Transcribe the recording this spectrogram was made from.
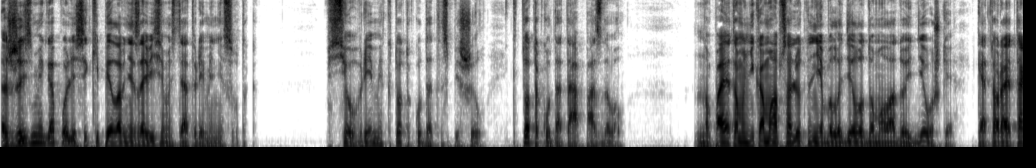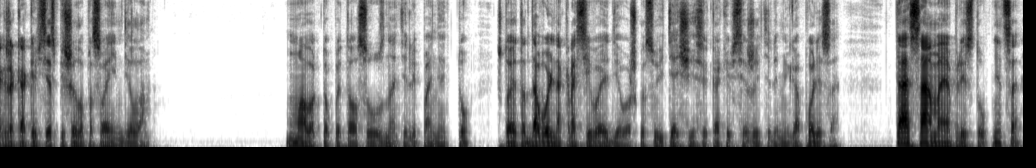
Жизнь в мегаполисе кипела вне зависимости от времени суток. Все время кто-то куда-то спешил, кто-то куда-то опаздывал. Но поэтому никому абсолютно не было дела до молодой девушки, которая так же, как и все, спешила по своим делам. Мало кто пытался узнать или понять то, что эта довольно красивая девушка, суетящаяся, как и все жители мегаполиса, та самая преступница,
